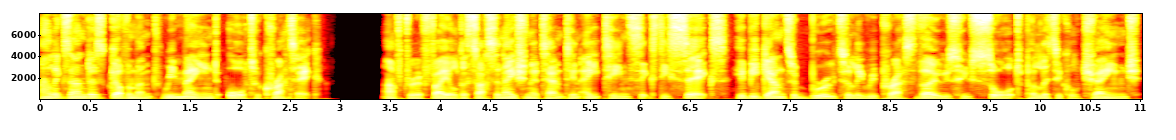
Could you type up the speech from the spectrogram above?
Alexander's government remained autocratic. After a failed assassination attempt in 1866, he began to brutally repress those who sought political change.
